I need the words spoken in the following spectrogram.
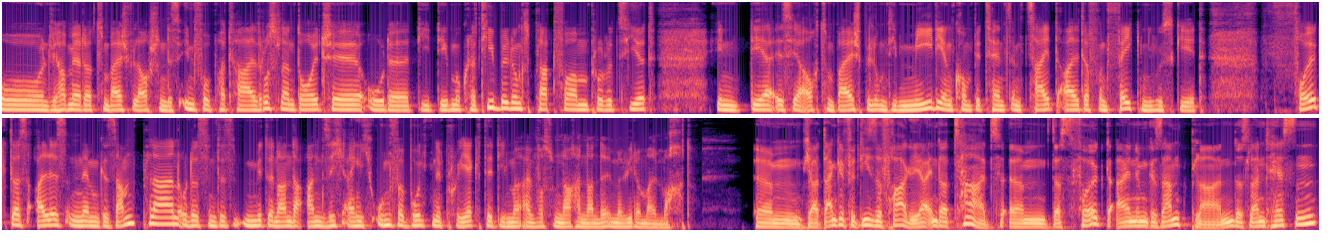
Und wir haben ja da zum Beispiel auch schon das Infoportal Russlanddeutsche oder die Demokratiebildungsplattform produziert, in der es ja auch zum Beispiel um die Medienkompetenz im Zeitalter von Fake News geht. Folgt das alles in einem Gesamtplan oder sind es miteinander an sich eigentlich unverbundene Projekte, die man einfach so nacheinander immer wieder mal macht? Ähm, ja, danke für diese Frage. Ja, in der Tat. Ähm, das folgt einem Gesamtplan. Das Land Hessen,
